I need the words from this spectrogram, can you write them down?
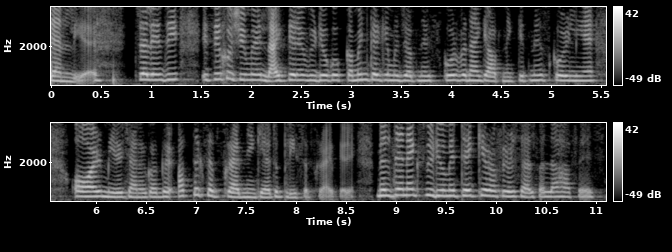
टेन लिए चलें जी, इसी खुशी में लाइक करें वीडियो को कमेंट करके मुझे अपने स्कोर बताएँ कि आपने कितने स्कोर लिए हैं। और मेरे चैनल को अगर अब तक सब्सक्राइब नहीं किया तो प्लीज़ सब्सक्राइब करें। मिलते हैं नेक्स्ट वीडियो में। Take care of your self अल्लाह हाफिज़।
